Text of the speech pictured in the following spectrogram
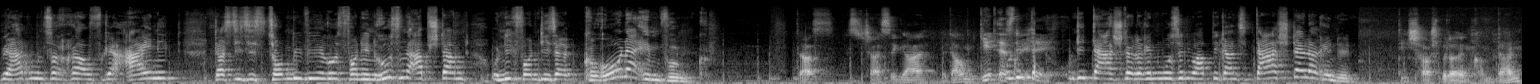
Wir hatten uns doch darauf geeinigt, dass dieses Zombie-Virus von den Russen abstammt und nicht von dieser Corona-Impfung. Das ist scheißegal. Darum geht es Und die, nicht. und die Darstellerin, wo sind überhaupt die ganzen Darstellerinnen? Die Schauspielerin kommt dann,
